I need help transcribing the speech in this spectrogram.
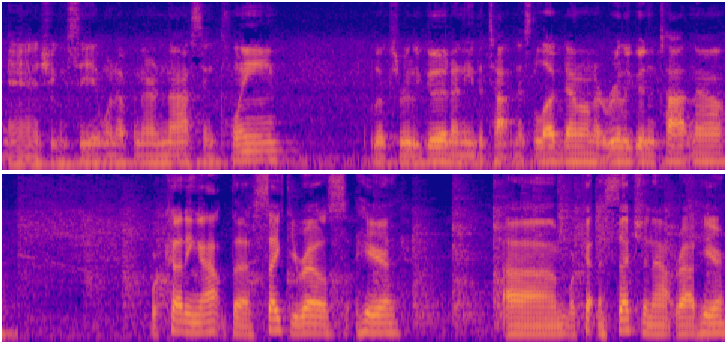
And as you can see, it went up in there nice and clean. Looks really good. I need to tighten this lug down on it really good and tight now. We're cutting out the safety rails here. Um, we're cutting a section out right here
